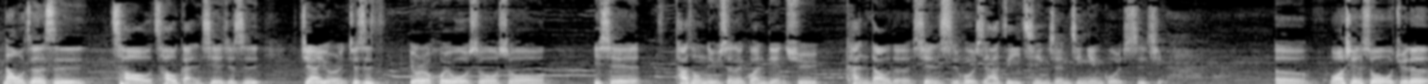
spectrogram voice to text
那我真的是超超感谢，就是既然有人就是有人回我说说一些他从女生的观点去。看到的现实，或者是他自己亲身经验过的事情。呃，我要先说，我觉得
